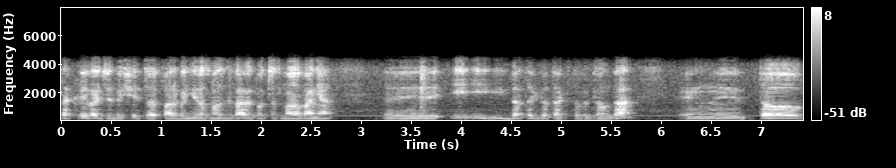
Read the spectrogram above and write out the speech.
zakrywać, żeby się te farby nie rozmazywały podczas malowania. yy, i, i, i dlatego tak to wygląda. Yy, To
